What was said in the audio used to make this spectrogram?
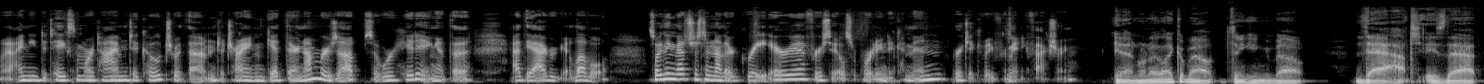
I need to take some more time to coach with them to try and get their numbers up so we're hitting at the at the aggregate level. So I think that's just another great area for sales reporting to come in, particularly for manufacturing. Yeah. And what I like about thinking about that is that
